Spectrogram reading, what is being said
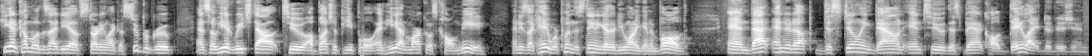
he had come up with this idea of starting like a super group, and so he had reached out to a bunch of people, and he had Marcos call me, and he's like, "Hey, we're putting this thing together. Do you want to get involved?" And that ended up distilling down into this band called Daylight Division,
